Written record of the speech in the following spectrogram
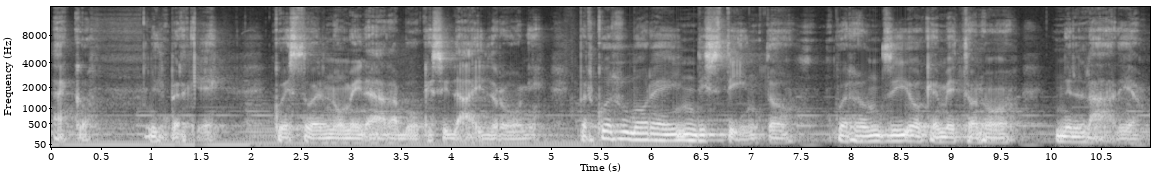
Ecco il perché questo è il nome in arabo che si dà ai droni, per quel rumore indistinto, quel ronzio che emettono nell'aria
